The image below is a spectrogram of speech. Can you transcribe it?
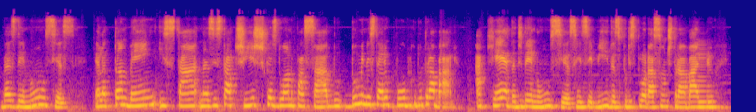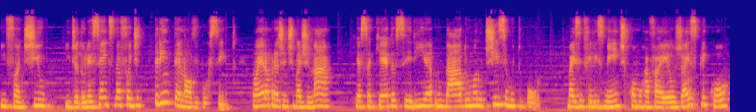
das denúncias, ela também está nas estatísticas do ano passado do Ministério Público do Trabalho. A queda de denúncias recebidas por exploração de trabalho infantil e de adolescentes né, foi de 39%. Então era para a gente imaginar que essa queda seria um dado, uma notícia muito boa. Mas infelizmente, como o Rafael já explicou,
